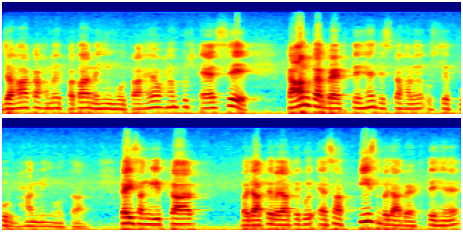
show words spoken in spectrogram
जहाँ का हमें पता नहीं होता है और हम कुछ ऐसे काम कर बैठते हैं जिसका हमें उससे पूर्वभान नहीं होता। कई संगीतकार बजाते बजाते कोई ऐसा पीस बजा बैठते हैं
